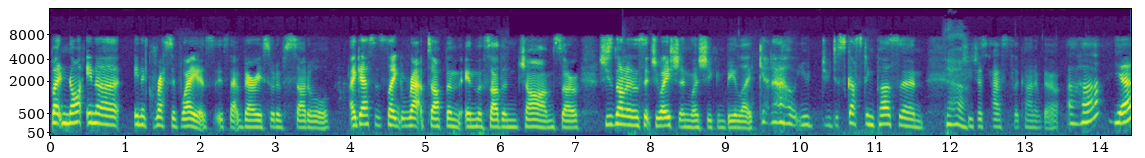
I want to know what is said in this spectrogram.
but not in a in aggressive way. Is is that very sort of subtle I guess it's like wrapped up in in the southern charm. So she's not in a situation where she can be like, "Get out, you you disgusting person." Yeah. She just has to kind of go, "Uh huh, yeah,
